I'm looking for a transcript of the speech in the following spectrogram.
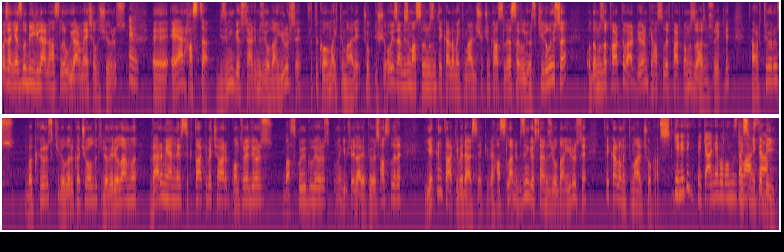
O yüzden yazılı bilgilerle hastaları uyarmaya çalışıyoruz. Evet. Ee, eğer hasta bizim gösterdiğimiz yoldan yürürse fıtık olma ihtimali çok düşüyor. O yüzden bizim hastalarımızın tekrarlama ihtimali düşük. Çünkü hastalara sarılıyoruz. Kiloluysa odamızda tartı var. Diyorum ki hastaları tartmamız lazım sürekli. Tartıyoruz, bakıyoruz kiloları kaç oldu, kilo veriyorlar mı? Vermeyenleri sıkı takibe çağırıp kontrol ediyoruz. Baskı uyguluyoruz. Bunun gibi şeyler yapıyoruz. Hastaları yakın takip edersek ve hastalar da bizim gösterdiğimiz yoldan yürürse tekrarlama ihtimali çok az. Genetik peki anne babamızda Kesinlikle varsa değil.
